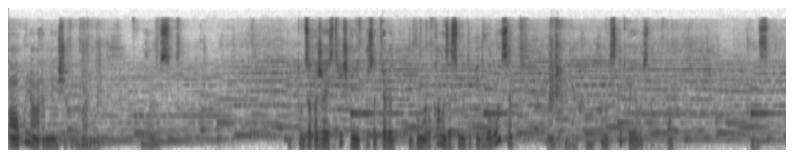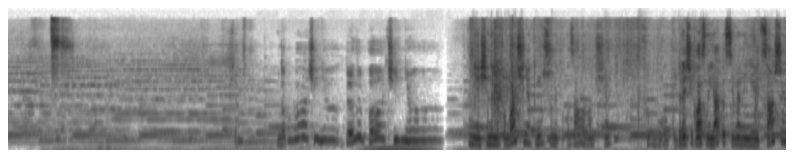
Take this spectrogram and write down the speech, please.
А, окуляри в неї ще гарні. Зараз. От Тут заважає стрічка, ні, просто треба двома руками засунути під волосся. Муха, на скидку я ось так. О, клас. Все. До побачення, телебачення. Ні, ще не до побачення, тому що не показала вам ще футболку. До речі, класної якості в мене є від Саші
